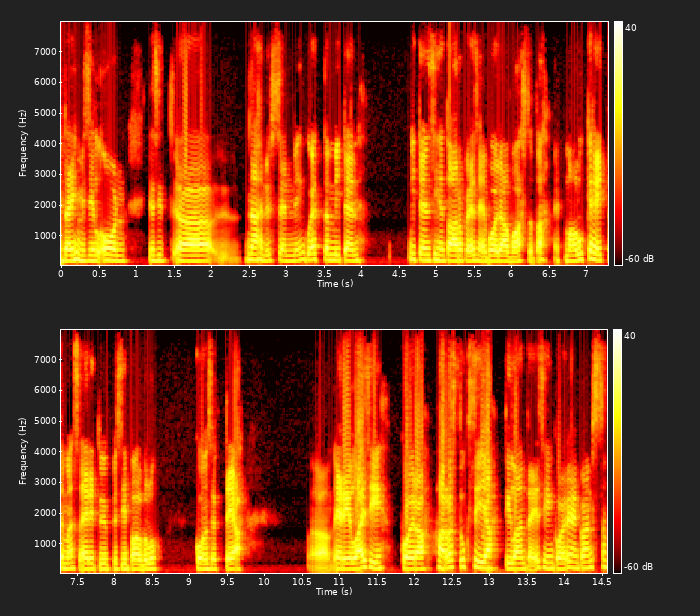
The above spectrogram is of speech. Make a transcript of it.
mitä ihmisillä on, ja sitten äh, nähnyt sen, niin kuin, että miten, miten siihen tarpeeseen voidaan vastata. Et mä oon ollut kehittämässä erityyppisiä palvelukonsepteja äh, erilaisiin koiraharrastuksiin ja tilanteisiin koirien kanssa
